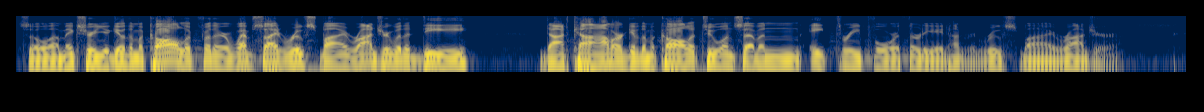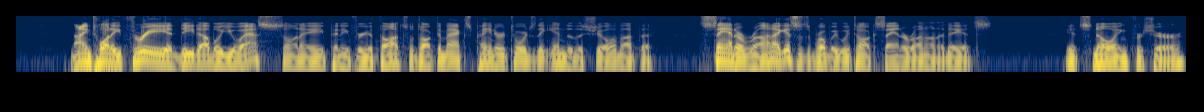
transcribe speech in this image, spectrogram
So uh, make sure you give them a call. Look for their website, Roofs by Roger with a D dot com, or give them a call at 217 834 3800. Roofs by Roger. 923 at DWS on a penny for your thoughts. We'll talk to Max Painter towards the end of the show about the Santa run. I guess it's appropriate we talk Santa run on a day it's it's snowing for sure.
